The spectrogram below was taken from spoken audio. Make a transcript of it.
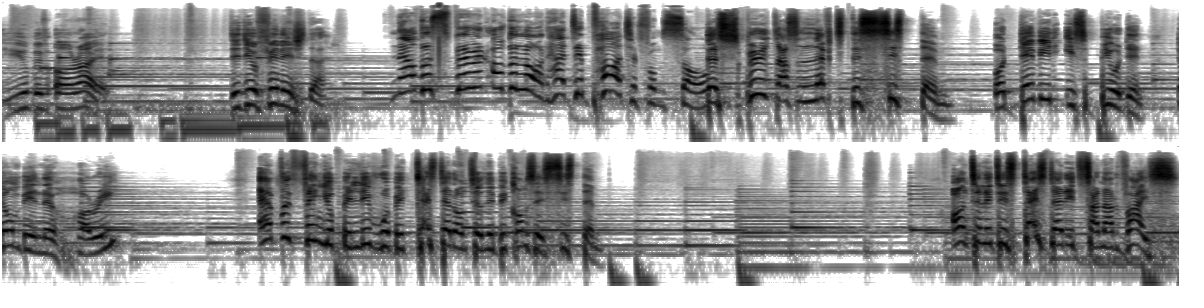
you'll be all right. Did you finish that? Now the Spirit of the Lord had departed from Saul. The Spirit has left the system, but David is building. Don't be in a hurry. Everything you believe will be tested until it becomes a system. Until it is tested, it's an advice.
